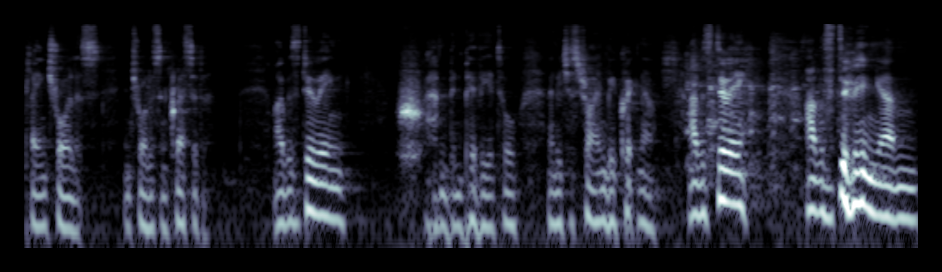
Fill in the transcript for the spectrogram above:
playing Troilus in Troilus and Cressida. I was doing, whew, I haven't been pivy at all. Let me just try and be quick now. I was doing, I was doing um,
